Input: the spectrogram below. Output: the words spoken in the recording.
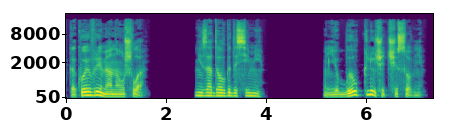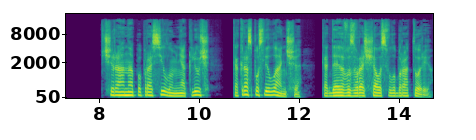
В какое время она ушла? Незадолго до семи. У нее был ключ от часовни? Вчера она попросила у меня ключ как раз после ланча, когда я возвращалась в лабораторию.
